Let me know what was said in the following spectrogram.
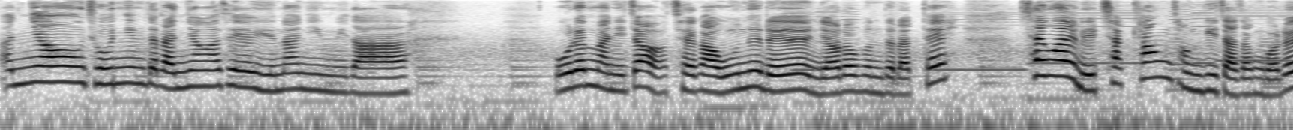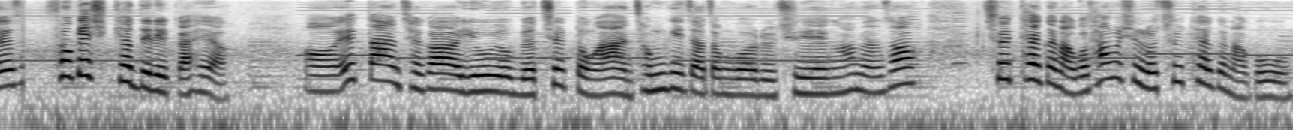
안녕 조우님들 안녕하세요. 유난입니다. 오랜만이죠? 제가 오늘은 여러분들한테 생활 밀착형 전기 자전거를 소개시켜 드릴까 해요. 어, 일단 제가 요, 요 며칠 동안 전기 자전거를 주행하면서 출퇴근하고 사무실로 출퇴근하고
